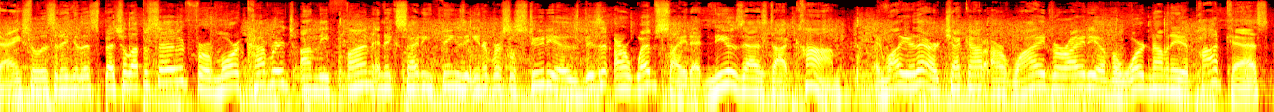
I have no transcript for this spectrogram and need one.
Thanks for listening to this special episode. For more coverage on the fun and exciting things at Universal Studios, visit our website at neozaz.com. And while you're there, check out our wide variety of award nominated podcasts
